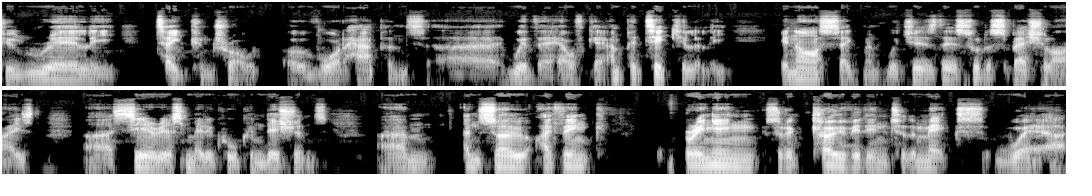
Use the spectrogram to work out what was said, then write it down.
to really take control of what happens uh, with their healthcare, and particularly in our segment, which is this sort of specialized, uh, serious medical conditions. Um, and so I think bringing sort of COVID into the mix, where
